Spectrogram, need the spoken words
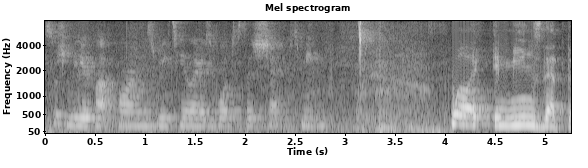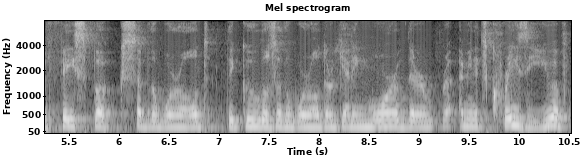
social media platforms, retailers? What does this shift mean? Well, it means that the Facebooks of the world, the Googles of the world are getting more of their, I mean, it's crazy. You have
